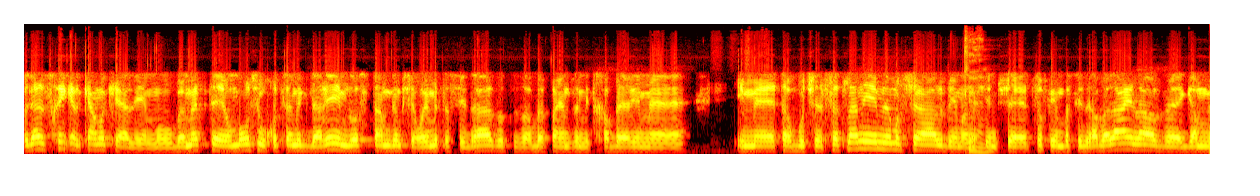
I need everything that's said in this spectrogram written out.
הוא יודע לשחק על כמה קהלים. הוא באמת אה, הומור שהוא חוצה מגדרים, לא סתם גם כשרואים את הסדרה הזאת, אז הרבה פעמים זה מתחבר עם, אה, עם אה, תרבות של סטלנים למשל, ועם כן. אנשים שצופים בסדרה בלילה, וגם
